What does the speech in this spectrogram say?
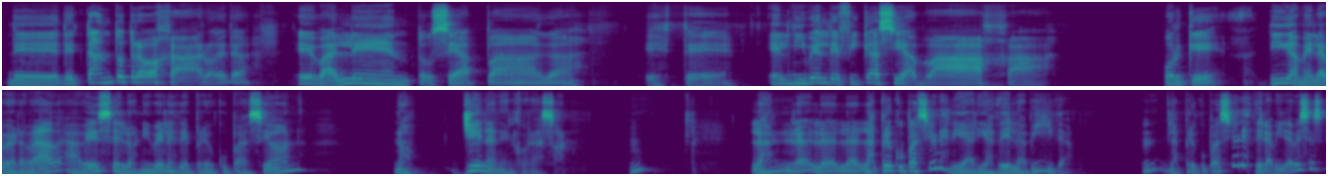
de, de tanto trabajar, va lento, se apaga este, el nivel de eficacia baja. Porque, dígame la verdad, a veces los niveles de preocupación nos llenan el corazón. Las, preocupaciones diarias de la vida, las preocupaciones de la vida a veces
